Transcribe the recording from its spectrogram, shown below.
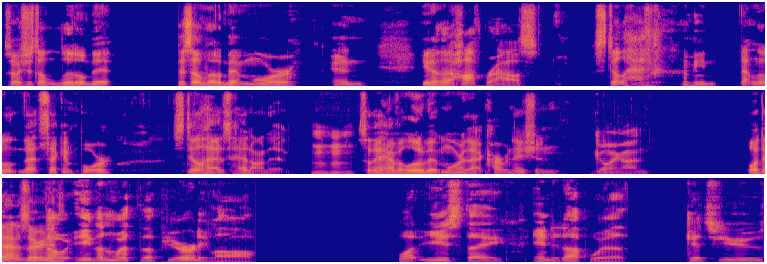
So it's just a little bit, just a little bit more. And, you know, the Hofbrauhaus still had, I mean, that little, that second pour still has head on it. Mm-hmm. So they have a little bit more of that carbonation going on. Well, Dad, is there any, So even with the purity law, what yeast they ended up with gets used,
